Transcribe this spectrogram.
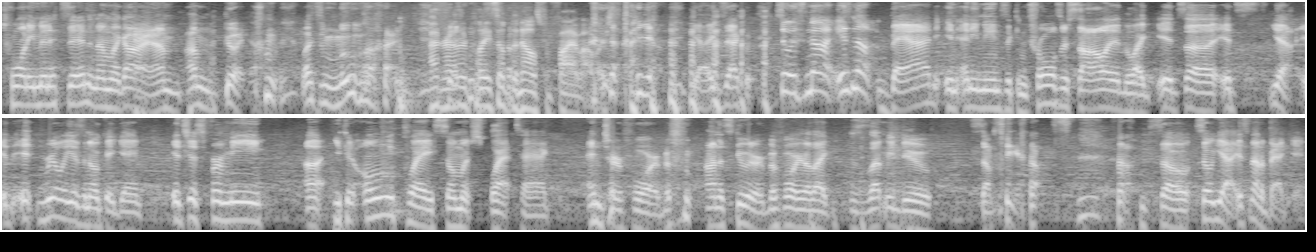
20 minutes in and I'm like all right I'm I'm good let's move on I'd rather play something else for five hours. yeah, yeah, exactly. So it's not it's not bad in any means. The controls are solid. Like it's uh it's yeah, it, it really is an okay game. It's just for me, uh, you can only play so much splat tag and turf war bef- on a scooter before you're like, just let me do something else. so so yeah, it's not a bad game.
